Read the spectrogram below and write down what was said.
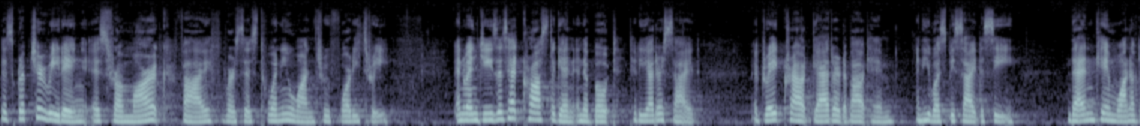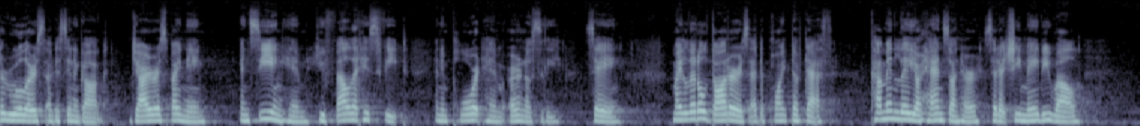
The scripture reading is from Mark 5, verses 21 through 43. And when Jesus had crossed again in a boat to the other side, a great crowd gathered about him, and he was beside the sea. Then came one of the rulers of the synagogue, Jairus by name, and seeing him, he fell at his feet and implored him earnestly, saying, My little daughter is at the point of death. Come and lay your hands on her, so that she may be well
